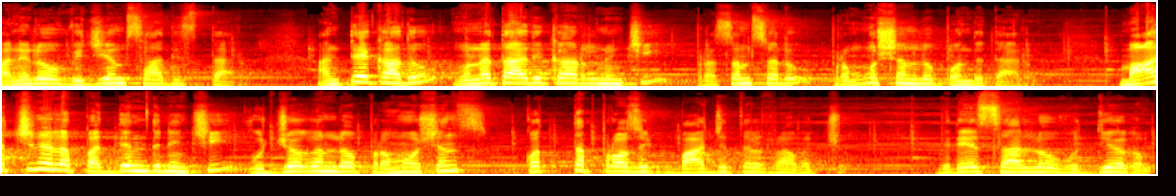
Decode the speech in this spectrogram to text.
పనిలో విజయం సాధిస్తారు. అంతేకాదు ఉన్నతాధికారుల నుంచి ప్రశంసలు ప్రమోషన్లు పొందుతారు. మార్చి నెల పద్దెనిమిది నుంచి ఉద్యోగంలో ప్రమోషన్స్ కొత్త ప్రాజెక్ట్ బాధ్యతలు రావచ్చు. విదేశాల్లో ఉద్యోగం.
